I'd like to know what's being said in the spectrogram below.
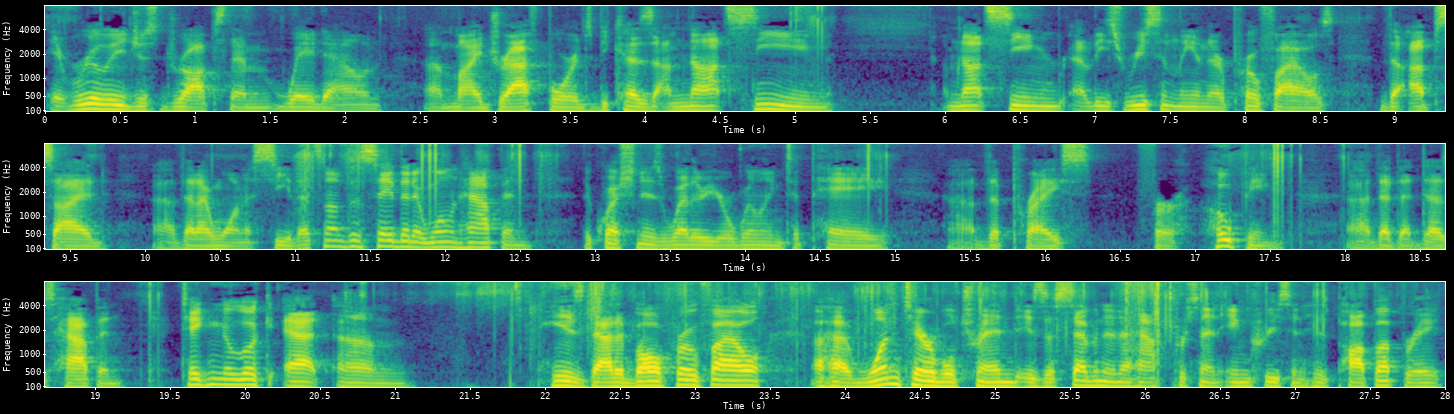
it really just drops them way down uh, my draft boards because I'm not seeing, I'm not seeing at least recently in their profiles the upside uh, that I want to see. That's not to say that it won't happen. The question is whether you're willing to pay uh, the price for hoping uh, that that does happen. Taking a look at um, his batted ball profile, uh, one terrible trend is a 7.5% increase in his pop up rate,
